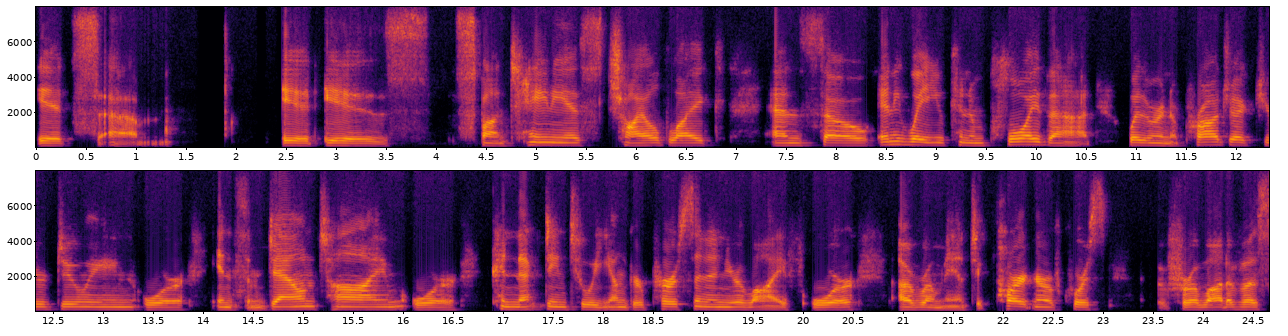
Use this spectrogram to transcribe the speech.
It's um, it is spontaneous, childlike and so, any way you can employ that, whether in a project you're doing or in some downtime or connecting to a younger person in your life or a romantic partner, of course, for a lot of us,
